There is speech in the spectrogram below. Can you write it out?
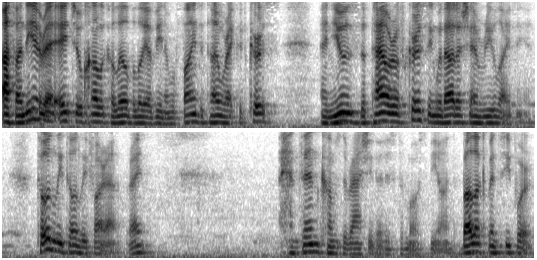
Will find a time where I could curse and use the power of cursing without Hashem realizing it. Totally, totally far out, right? And then comes the Rashi that is the most beyond. Balak ben Tzipor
